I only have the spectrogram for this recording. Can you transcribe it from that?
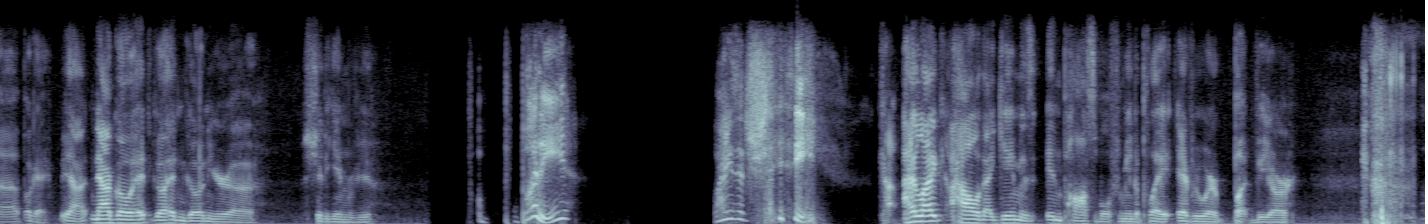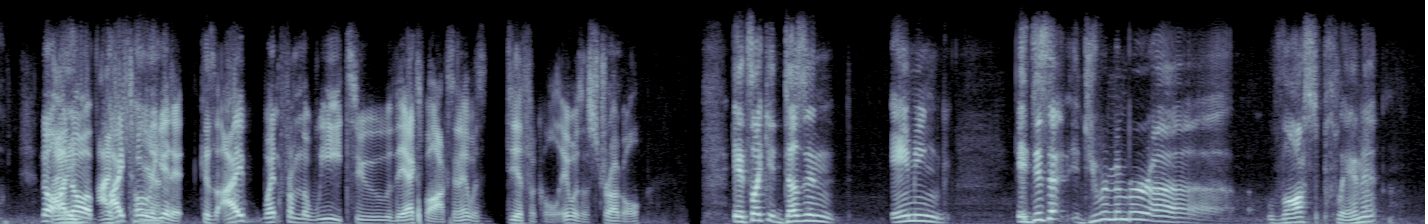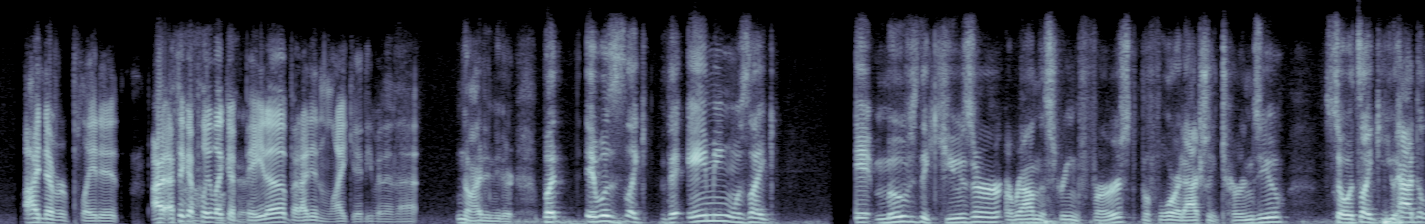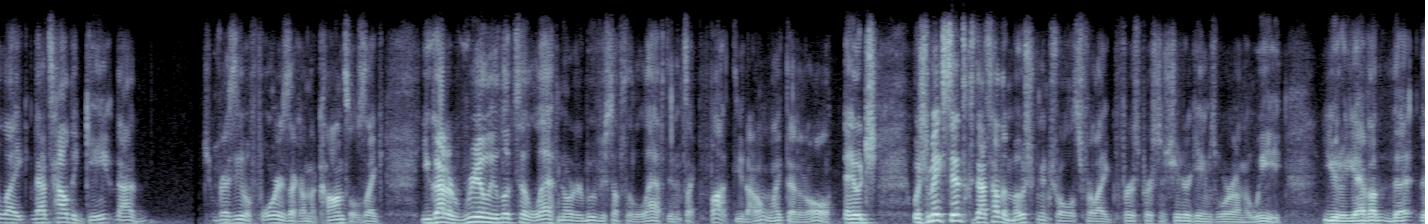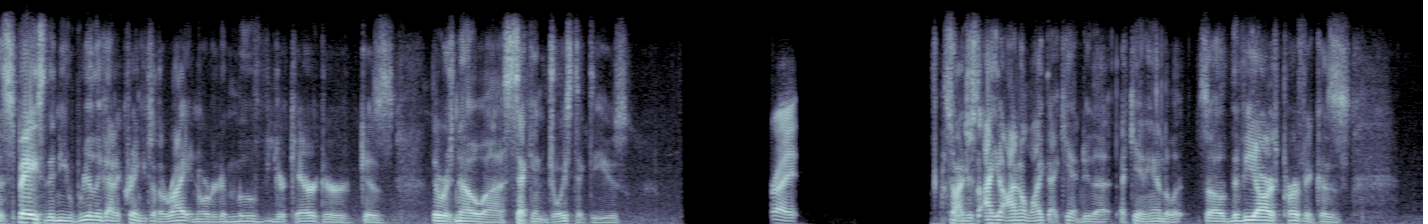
Uh, okay, yeah. Now go ahead, go ahead and go into your uh, shitty game review. Buddy. Why is it shitty? I like how that game is impossible for me to play everywhere but VR. No, I know. I, I totally can't. get it because I went from the Wii to the Xbox and it was difficult. It was a struggle. It's like it doesn't aiming. It does that. Do you remember uh, Lost Planet? I never played it. I, I think I Ah, played like a beta, but I didn't like it even in that. No, I didn't either. But it was like the aiming was like it moves the cursor around the screen first before it actually turns you. So it's like you had to like that's how the gate that Resident Evil 4 is like on the consoles. Like you got to really look to the left in order to move yourself to the left, and it's like fuck, dude, I don't like that at all. And which which makes sense because that's how the motion controls for like first person shooter games were on the Wii. You know, you have a, the the space, and then you really got to crank it to the right in order to move your character because there was no uh, second joystick to use. Right. So I just I I don't like that. I can't do that. I can't handle it. So the VR is perfect because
